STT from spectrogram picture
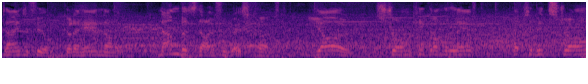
Dangerfield got a hand on it. Numbers though for West Coast. Yeo, strong kick on the left, perhaps a bit strong.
